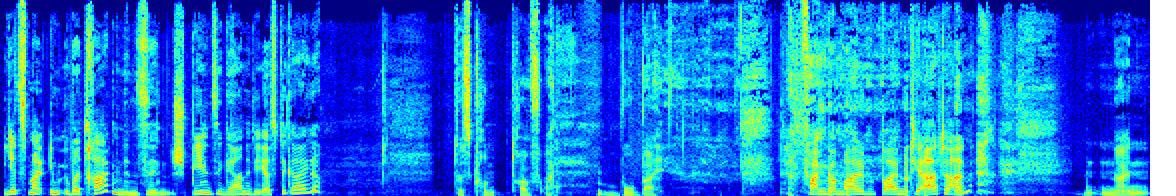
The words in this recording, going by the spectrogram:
Jetzt mal im übertragenen Sinn. Spielen Sie gerne die erste Geige? Das kommt drauf an. Wobei. Fangen wir mal beim Theater an. Nein,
